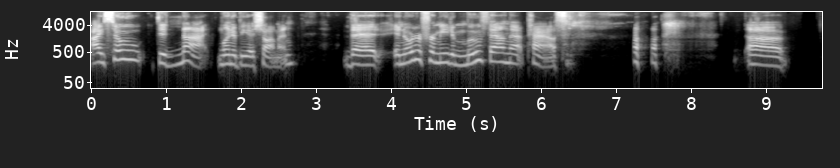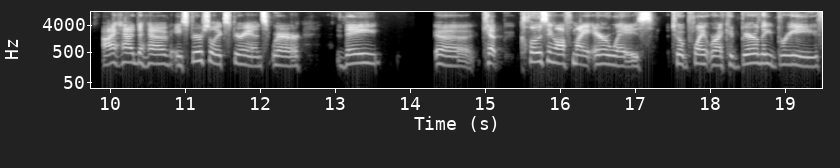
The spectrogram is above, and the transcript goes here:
I so did not want to be a shaman that in order for me to move down that path, uh, I had to have a spiritual experience where they uh, kept closing off my airways to a point where I could barely breathe.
